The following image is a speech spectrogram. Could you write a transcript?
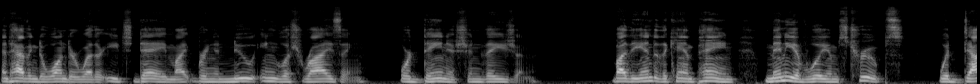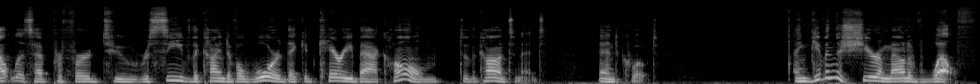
and having to wonder whether each day might bring a new English rising or Danish invasion. By the end of the campaign, many of William's troops would doubtless have preferred to receive the kind of award they could carry back home to the continent. And given the sheer amount of wealth,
